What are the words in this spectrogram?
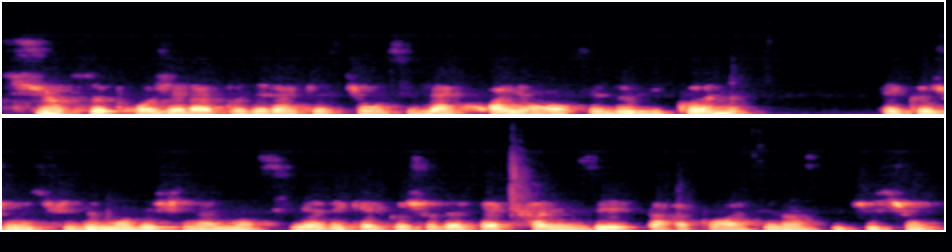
sur ce projet-là posait la question aussi de la croyance et de l'icône, et que je me suis demandé finalement s'il y avait quelque chose à sacraliser par rapport à ces institutions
